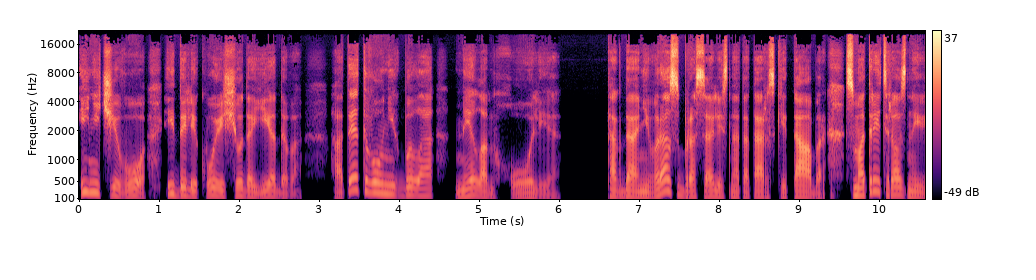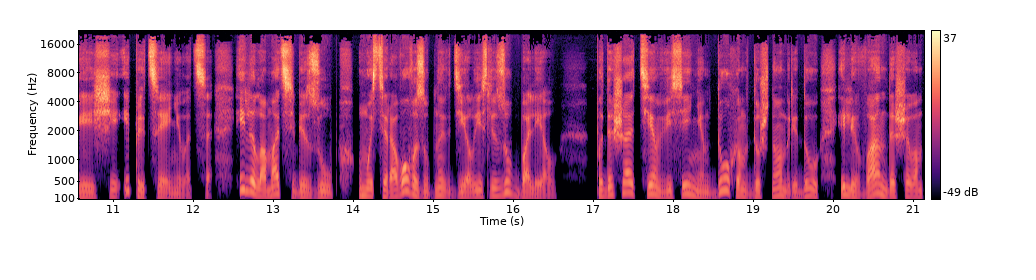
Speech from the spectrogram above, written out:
и ничего, и далеко еще до Едова. От этого у них была меланхолия. Тогда они в раз бросались на татарский табор, смотреть разные вещи и прицениваться, или ломать себе зуб у мастерового зубных дел, если зуб болел — подышать тем весенним духом в душном ряду или вандышевом,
